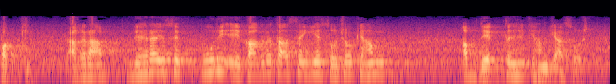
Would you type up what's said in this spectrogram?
पक्की। अगर आप गहराई से पूरी एकाग्रता से ये सोचो कि हम अब देखते हैं कि हम क्या सोचते हैं।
